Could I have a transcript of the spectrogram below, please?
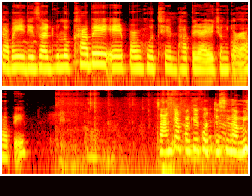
সবাই এই ডেজার্টগুলো খাবে এরপর হচ্ছে ভাতের আয়োজন করা হবে। চানটা আপনাকে করতেছি না আমি।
